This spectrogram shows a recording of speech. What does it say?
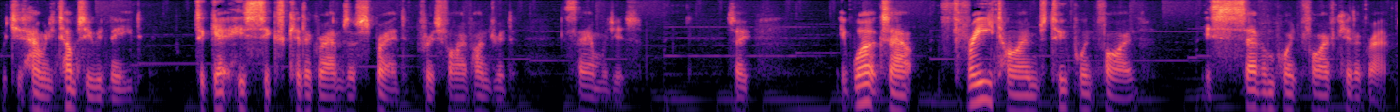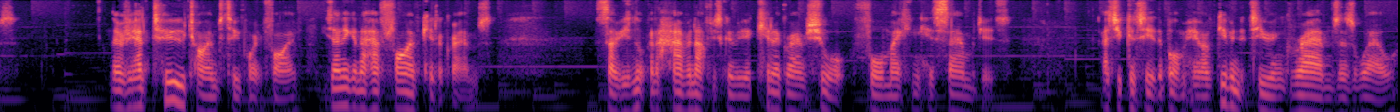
which is how many tubs he would need to get his 6 kilograms of spread for his 500 sandwiches. So it works out 3 times 2.5 is 7.5 kilograms. Now if you had 2 times 2.5, he's only going to have 5 kilograms. So he's not going to have enough, he's going to be a kilogram short for making his sandwiches. As you can see at the bottom here, I've given it to you in grams as well.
